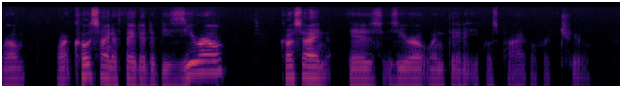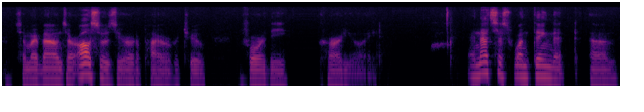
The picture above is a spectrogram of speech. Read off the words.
well, I want cosine of theta to be 0. Cosine is 0 when theta equals pi over 2. So my bounds are also 0 to pi over 2 for the cardioid. And that's just one thing that um,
